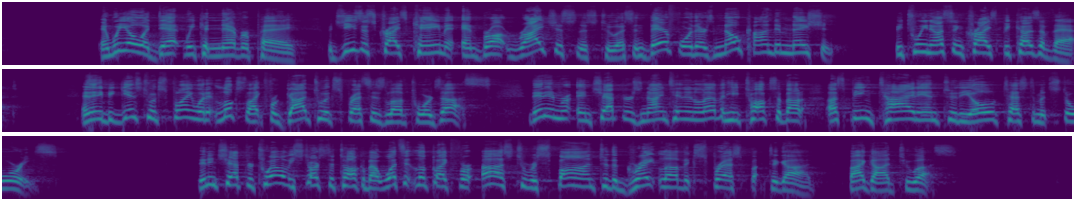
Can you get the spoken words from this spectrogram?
And we owe a debt we can never pay. But Jesus Christ came and brought righteousness to us, and therefore there's no condemnation between us and Christ because of that. And then he begins to explain what it looks like for God to express his love towards us. Then in, in chapters 9, 10, and 11, he talks about us being tied into the Old Testament stories. Then in chapter 12, he starts to talk about what's it look like for us to respond to the great love expressed to God, by God to us.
